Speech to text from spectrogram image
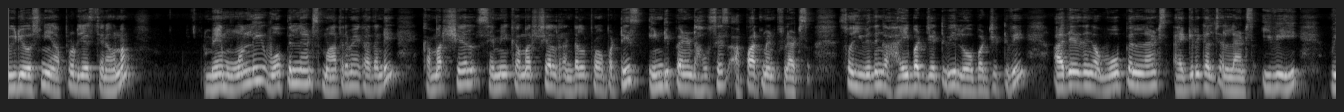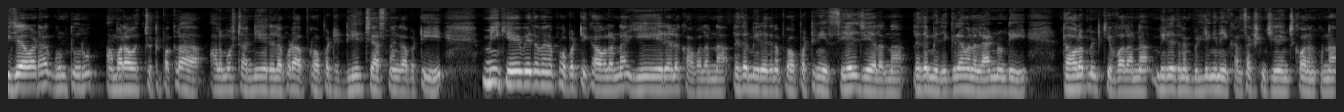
వీడియోస్ని అప్లోడ్ చేస్తూనే ఉన్నాం. మేము ఓన్లీ ఓపెన్ ల్యాండ్స్ మాత్రమే కాదండి commercial semi commercial rental properties independent houses apartment flats so ఈ విధంగా హై బడ్జెట్వి లో బడ్జెట్వి అదేవిధంగా ఓపెన్ ల్యాండ్స్ అగ్రికల్చర్ ల్యాండ్స్ ఇవి విజయవాడ గుంటూరు అమరావతి చుట్టుపక్కల ఆల్మోస్ట్ అన్ని ఏరియాలో కూడా ప్రాపర్టీ డీల్ చేస్తున్నాం కాబట్టి మీకు ఏ విధమైన ప్రాపర్టీ కావాలన్నా ఏ ఏరియాలో కావాలన్నా లేదా మీరు ఏదైనా ప్రాపర్టీని సేల్ చేయాలన్నా లేదా మీ దగ్గర ఏమైనా ల్యాండ్ నుండి డెవలప్మెంట్కి ఇవ్వాలన్నా మీరు ఏదైనా బిల్డింగ్ని కన్స్ట్రక్షన్ చేయించుకోవాలనుకున్నా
